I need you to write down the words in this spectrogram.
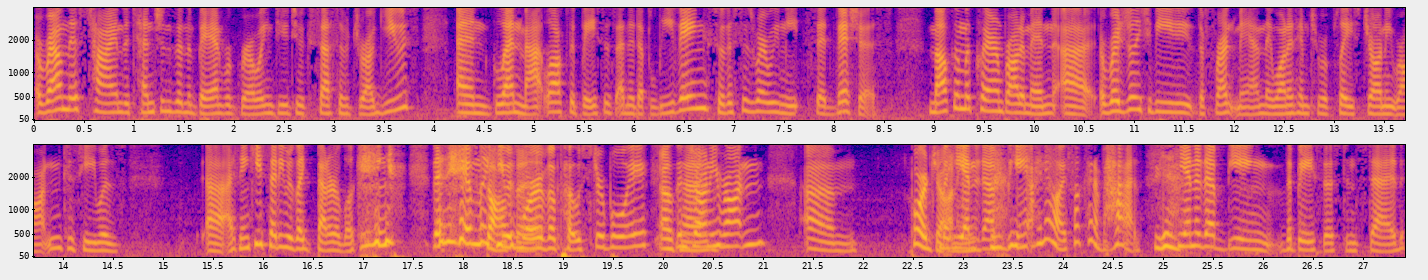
Around this time, the tensions in the band were growing due to excessive drug use, and Glenn Matlock, the bassist, ended up leaving. So this is where we meet Sid Vicious. Malcolm McLaren brought him in uh, originally to be the front man. They wanted him to replace Johnny Rotten because he was uh, I think he said he was like better looking than him. like he Stop was more of a poster boy Okay. than Johnny Rotten. Um, Poor Johnny. but he ended up being, I know, I felt kind of bad. Yeah. He ended up being the bassist instead.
